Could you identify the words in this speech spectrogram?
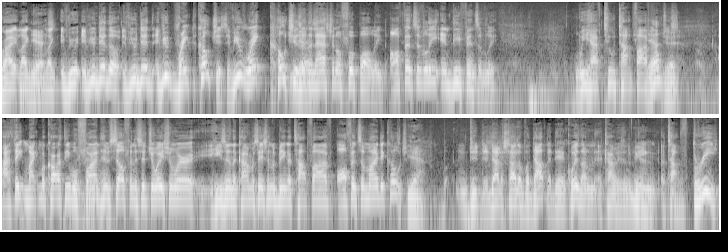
Right? Like Yes. like if you if you did the if you did if you ranked coaches, if you rank coaches in the National Football League, offensively and defensively, we have two top five Yeah. coaches. Yeah. I think Mike McCarthy will find himself in a situation where he's in the conversation of being a top five offensive minded coach. Yeah. D- d- Not a shot of a doubt that Dan Quinn's not in the conversation of being a top three,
